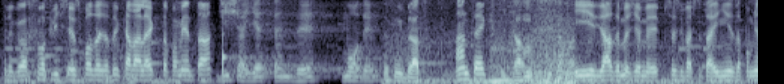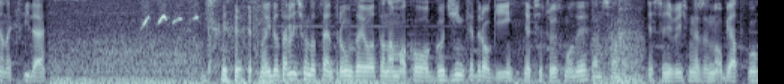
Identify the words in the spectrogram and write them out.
którego mogliście już poznać na tym kanale, kto pamięta. Dzisiaj jestem z młodym. To jest mój brat Antek Witam, witam. i razem będziemy przeżywać tutaj niezapomniane chwile. No i dotarliśmy do centrum, zajęło to nam około godzinkę drogi. Jak się czujesz młody? Zmęczony. Jeszcze nie byliśmy na żadnym obiadku,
